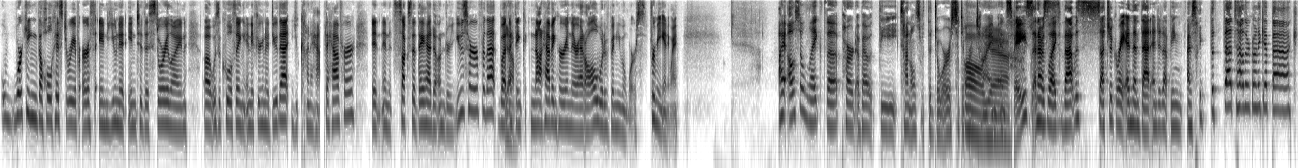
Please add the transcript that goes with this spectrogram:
working the whole history of Earth and Unit into this storyline uh, was a cool thing. And if you're going to do that, you kind of have to have her. And, and it sucks that they had to underuse her for that. But Yeah. I think not having her in there at all would have been even worse for me anyway. I also like the part about the tunnels with the doors to different Oh, time yeah. and space. And I was like, that was such a great. And then that ended up being, I was like, but that's how they're going to get back.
